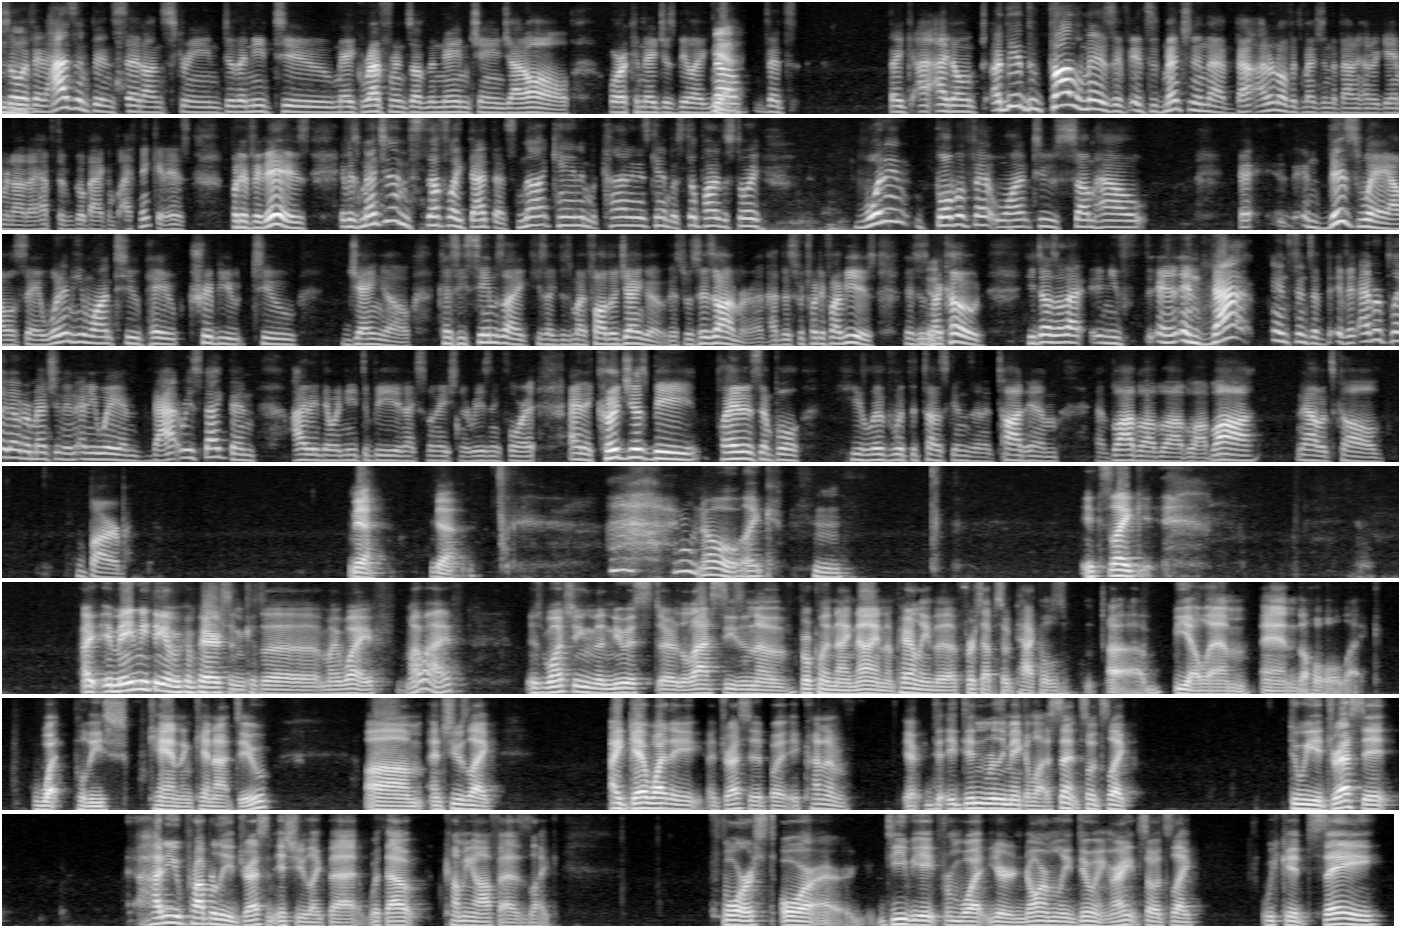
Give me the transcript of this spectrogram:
So Mhm. if it hasn't been said on screen, do they need to make reference of the name change at all, or can they just be like, no, Yeah. that's like I, I don't. Uh, the, the problem is if it's mentioned in that, I don't know if it's mentioned in the Bounty Hunter game or not. I have to go back and I think it is. But if it is, if it's mentioned in stuff like that, that's not canon, but kind of is canon, but still part of the story. Wouldn't Boba Fett want to somehow uh, in this way, I will say, wouldn't he want to pay tribute to Jango? Because he seems like he's like, This is my father Jango. This was his armor. I've had this for 25 years. This is Yeah. my code. He does all that. And you and in that instance, if, if it ever played out or mentioned in any way in that respect, then I think there would need to be an explanation or reasoning for it. And it could just be plain and simple. He lived with the Tuskens and it taught him and blah blah blah blah blah. Now it's called Barb. Yeah. Yeah. I don't know. Like, hmm. It's like I it made me think of a comparison because uh my wife, my wife, is watching the newest or the last season of Brooklyn Nine Nine. Apparently, the first episode tackles uh BLM and the whole like what police can and cannot do. Um, and she was like, I get why they address it, but it kind of it, it didn't really make a lot of sense. So it's like, do we address it? How do you properly address an issue like that without coming off as like forced or deviate from what you're normally doing, right? So it's like we could say,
